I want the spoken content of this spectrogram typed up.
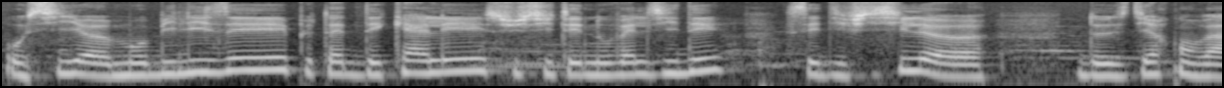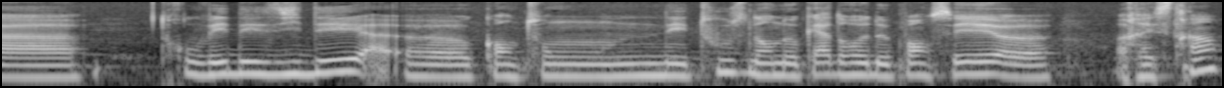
aussi euh, mobiliser, peut-être décaler, susciter de nouvelles idées. C'est difficile de se dire qu'on va trouver des idées quand on est tous dans nos cadres de pensée restreint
